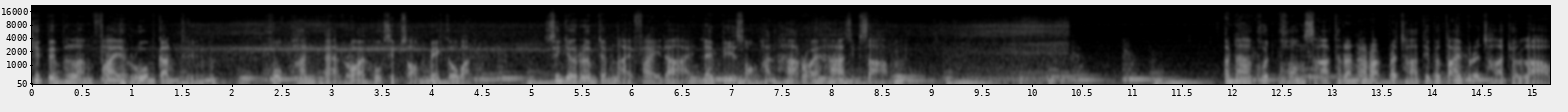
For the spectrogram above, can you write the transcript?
คิดเป็นพลังไฟรวมกันถึง 6,862 เมกะวัตต์ ซึ่งจะเริ่มจำหน่ายไฟได้ในปี 2553 อนาคตของสาธารณรัฐประชาธิปไตยประชาชนลาว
